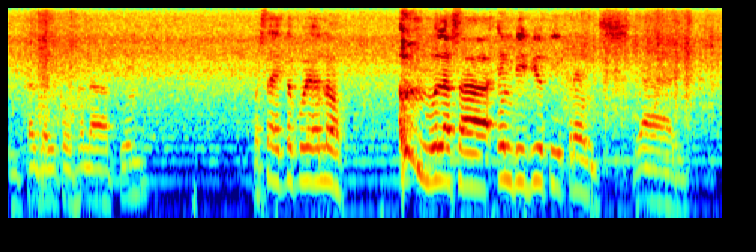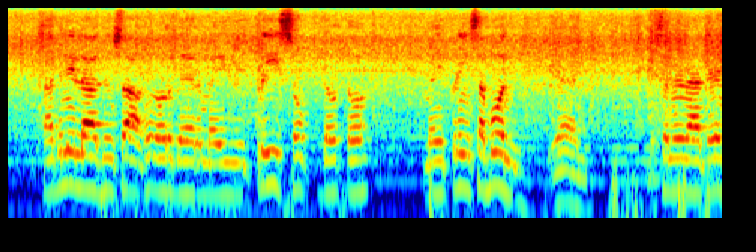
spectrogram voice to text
Ang tagal kong hanapin. Basta ito po yung ano, mula sa MB Beauty Friends. Yan. Sabi nila dun sa aking order, may free soap daw to. May free sabon. Yan. Na natin.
